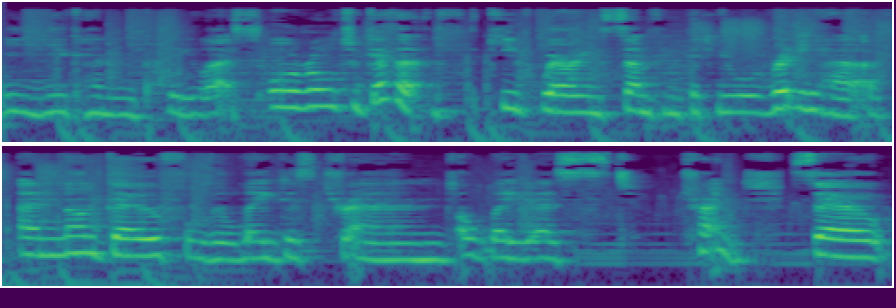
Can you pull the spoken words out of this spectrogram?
you can pay less or altogether keep wearing something that you already have and not go for the latest trend or latest trench. So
